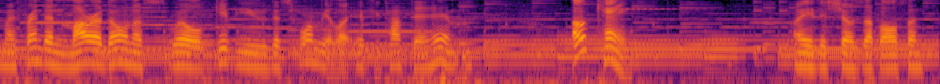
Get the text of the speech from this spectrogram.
my friend and Maradonas will give you this formula if you talk to him. Okay. Oh, he just shows up all of a sudden.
